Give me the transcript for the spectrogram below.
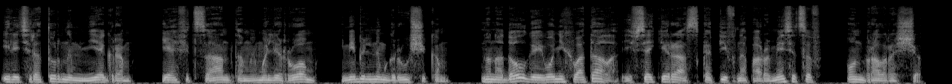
и литературным негром, и официантом, и маляром, и мебельным грузчиком. Но надолго его не хватало, и всякий раз, скопив на пару месяцев, он брал расчет.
